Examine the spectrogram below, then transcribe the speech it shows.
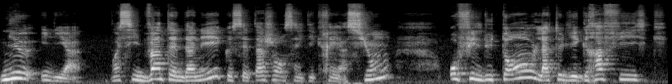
Mieux, il y a Voici une vingtaine d'années que cette agence a été création. Au fil du temps, l'atelier graphique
